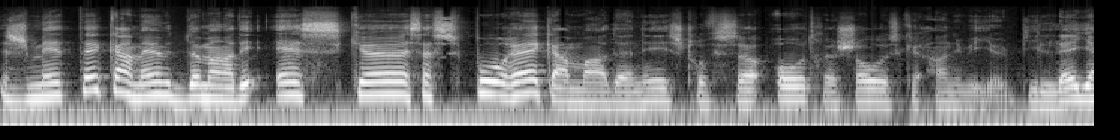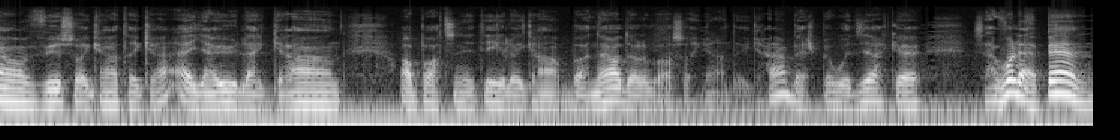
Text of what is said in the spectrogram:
Je m'étais quand même demandé est-ce que ça se pourrait qu'à un moment donné, je trouve ça autre chose qu'ennuyeux. Puis l'ayant vu sur grand écran, ayant eu la grande opportunité et le grand bonheur de le voir sur grand écran, ben, je peux vous dire que ça vaut la peine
